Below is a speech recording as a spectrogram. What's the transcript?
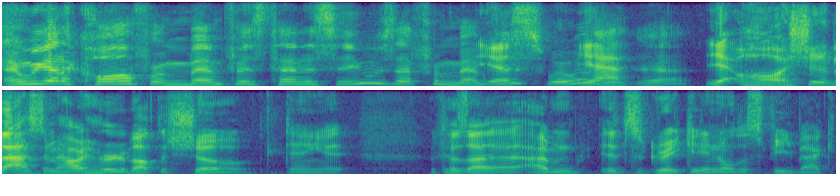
And we got a call from Memphis, Tennessee. Was that from Memphis? Yes. Where was yeah. it? Yeah. Yeah. Oh, I should have asked him how he heard about the show. Dang it. Because I, I'm, it's great getting all this feedback,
